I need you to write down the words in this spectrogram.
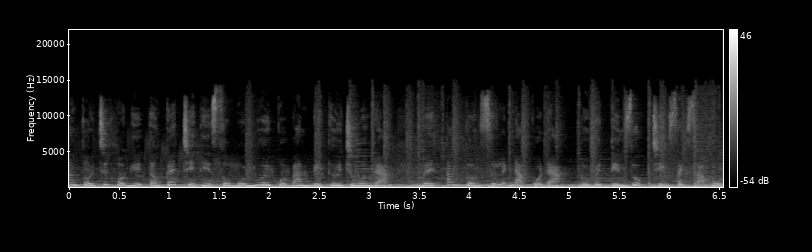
Tỉnh Giang tổ chức hội nghị tổng kết chỉ thị số 40 của Ban Bí thư Trung ương Đảng về tăng cường sự lãnh đạo của Đảng đối với tín dụng chính sách xã hội.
